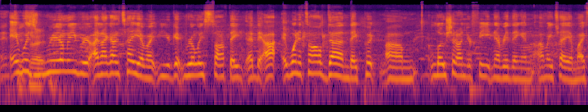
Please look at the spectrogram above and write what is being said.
Nibble in you. It was Right. really, re- and I got to tell you, you get really soft. They, they uh, when it's all done, they put um, lotion on your feet and everything, and I'm gonna tell you, my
